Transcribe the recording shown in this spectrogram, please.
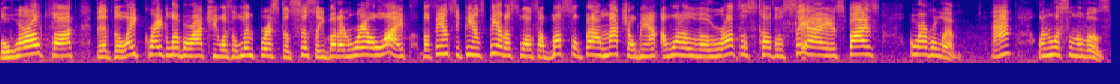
The world thought that the late great Liberace was a limp-wristed sissy, but in real life, the fancy pants pianist was a muscle-bound macho man and one of the roughest, toughest CIA spies who ever lived. Huh? Well, listen to this.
